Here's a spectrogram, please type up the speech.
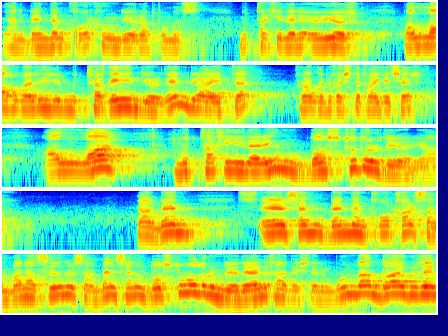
Yani benden korkun diyor Rabbimiz. Muttakileri övüyor. Vallahu veliyyül muttaqin diyor değil mi bir ayette? Kur'an'da birkaç defa geçer. Allah muttakilerin dostudur diyor ya. Yani ben eğer sen benden korkarsan, bana sığınırsan ben senin dostun olurum diyor değerli kardeşlerim. Bundan daha güzel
